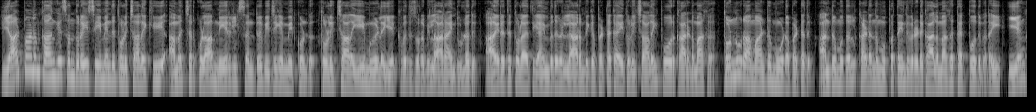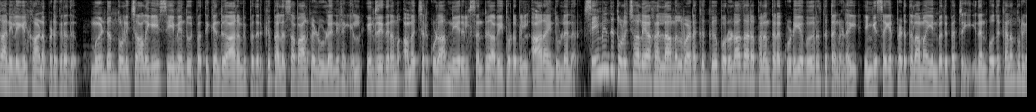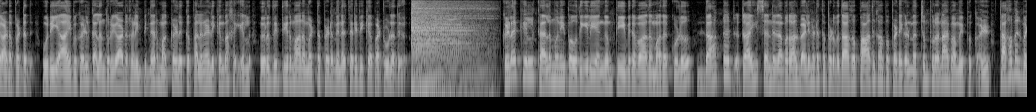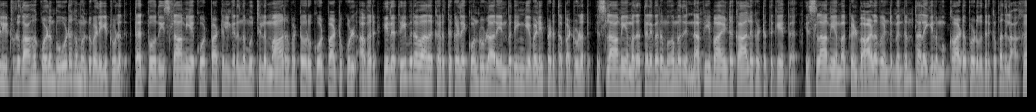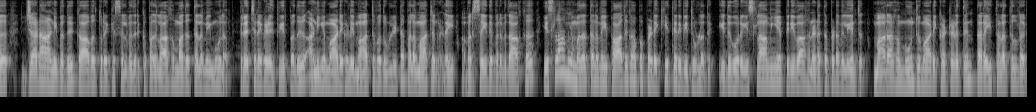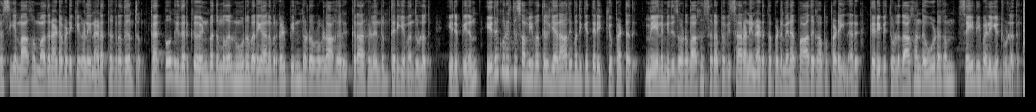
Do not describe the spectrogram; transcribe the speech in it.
யாழ்ப்பாணம் காங்கேசந்துறை சீமெந்து தொழிற்சாலைக்கு அமைச்சர் குலாம் நேரில் சென்று விஜயம் மேற்கொண்டு தொழிற்சாலையை மீள இயக்குவது தொடர்பில் ஆராய்ந்துள்ளது. ஆயிரத்தி தொள்ளாயிரத்தி ஐம்பதுகளில் ஆரம்பிக்கப்பட்ட கைத்தொழிற்சாலை போர் காரணமாக தொன்னூறாம் ஆண்டு மூடப்பட்டது. அன்று முதல் கடந்த முப்பத்தைந்து வருட காலமாக தற்போது வரை இயங்கா நிலையில் காணப்படுகிறது. மீண்டும் தொழிற்சாலையை சீமெந்து உற்பத்திக்கென்று ஆரம்பிப்பதற்கு பல சவால்கள் உள்ள நிலையில் இன்றைய தினம் அமைச்சர் குலாம் நேரில் சென்று அவை தொடர்பில் ஆராய்ந்துள்ளனர். சீமெந்து தொழிற்சாலையாக அல்லாமல் வடக்குக்கு பொருளாதார பலன் தரக்கூடிய வேறு திட்டங்களை இங்கு செயற்படுத்தலாமா என்பது பற்றி இதன்போது கலந்துரையாடப்பட்டது. உரிய ஆய்வுகள் கலந்துரையாடுகளின் பின்னர் மக்களுக்கு பலனளிக்கும் வகையில் இறுதி தீர்மானம் எட்டப்படும் என தெரிவிக்கப்பட்டுள்ளது. கிழக்கில் கல்முனை பகுதியில் இயங்கும் தீவிரவாத மதக்குழு டாக்டர் ரைஸ் என்ற நபரால் வழிநடத்தப்படுவதாக பாதுகாப்பு படைகள் மற்றும் புலனாய்வு அமைப்புகள் தகவல் வெளியிட்டுள்ளதாக கொழும்பு ஊடகம் ஒன்று வெளியிட்டுள்ளது. தற்போது இஸ்லாமிய கோட்பாட்டில் இருந்து முற்றிலும் மாறுபட்ட ஒரு கோட்பாட்டுக்குள் அவர் இந்த தீவிரவாத கருத்துக்களை கொண்டுள்ளார் என்பது இங்கே வெளிப்படுத்தப்பட்டுள்ளது. இஸ்லாமிய மதத் தலைவர் முகமது நபி வாழ்ந்த காலகட்டத்துக்கு ஏற்ப இஸ்லாமிய மக்கள் வாழ வேண்டும் என்றும் தலையில் முக்காடு போடுவதற்கு பதிலாக ஜடா அணிவது காவல்துறைக்கு செல்வதற்கு பதிலாக மத தலைமை மூலம் பிரச்சனைகளை தீர்ப்பது அணிய மாடுகளை மாற்றுவது உள்ளிட்ட பல மாற்றங்கள் விடயங்களை அவர் செய்து வருவதாக இஸ்லாமிய மதத்தலைமை பாதுகாப்பு படைக்கு தெரிவித்துள்ளது. இது ஒரு இஸ்லாமிய பிரிவாக நடத்தப்படவில்லை என்றும் மாறாக மூன்று மாடி கட்டடத்தின் தரை தளத்தில் ரகசியமாக மத நடவடிக்கைகளை நடத்துகிறது என்றும் தற்போது இதற்கு எண்பது முதல் நூறு வரையானவர்கள் பின்தொடர்பவர்களாக இருக்கிறார்கள் என்றும் தெரிய வந்துள்ளது இருப்பினும் இதுகுறித்து சமீபத்தில் ஜனாதிபதிக்கு தெரிவிக்கப்பட்டது. மேலும் இது தொடர்பாக சிறப்பு விசாரணை நடத்தப்படும் என பாதுகாப்பு படையினர் தெரிவித்துள்ளதாக அந்த ஊடகம் செய்தி வெளியிட்டுள்ளது.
